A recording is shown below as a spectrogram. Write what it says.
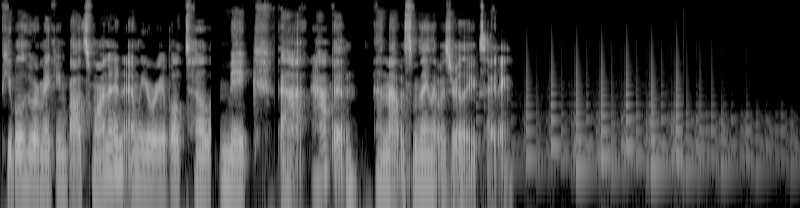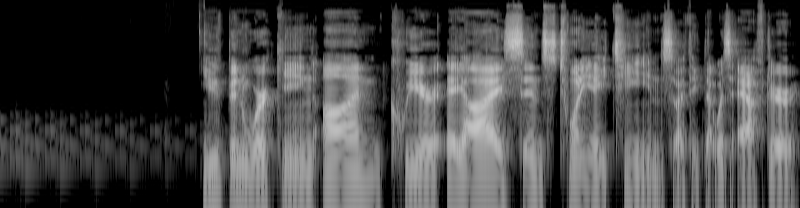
people who are making bots wanted, and we were able to make that happen. And that was something that was really exciting. You've been working on queer AI since 2018. So I think that was after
